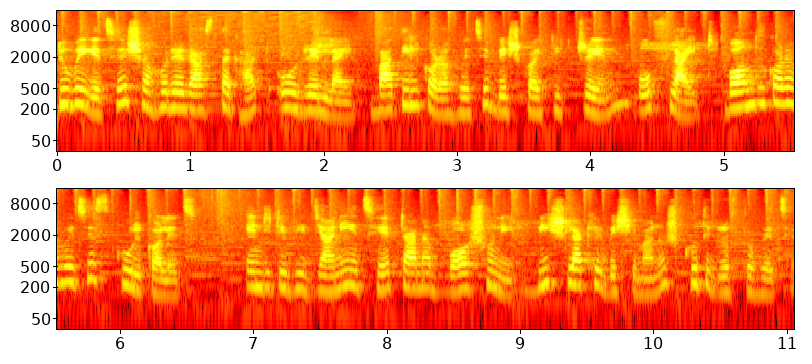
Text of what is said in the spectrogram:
ডুবে গেছে শহরের রাস্তাঘাট ও রেল লাইন। বাতিল করা হয়েছে বেশ কয়েকটি ট্রেন ও ফ্লাইট। বন্ধ করা হয়েছে স্কুল, কলেজ। এনডিটিভি জানিয়েছে, টানা বর্ষণে বিশ লাখের বেশি মানুষ ক্ষতিগ্রস্ত হয়েছে।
